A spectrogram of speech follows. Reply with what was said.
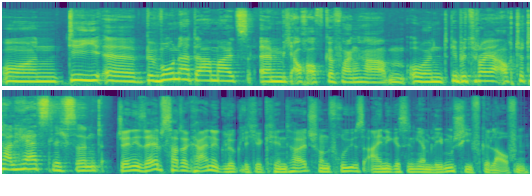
und die äh, Bewohner damals äh, mich auch aufgefangen haben und die Betreuer auch total herzlich sind. Jenny selbst hatte keine glückliche Kindheit. Schon früh ist einiges in ihrem Leben schiefgelaufen.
